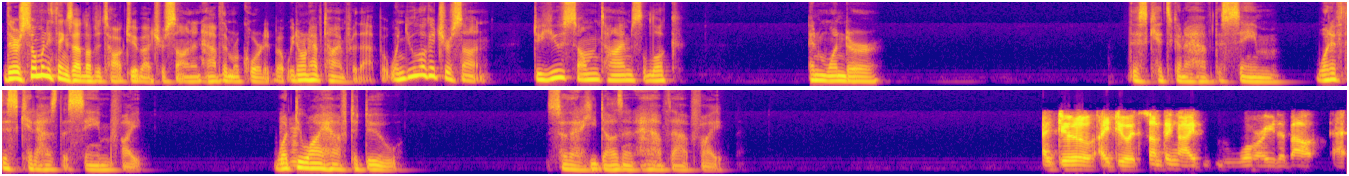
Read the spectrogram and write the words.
there are so many things I'd love to talk to you about your son and have them recorded, but we don't have time for that. But when you look at your son, do you sometimes look and wonder, this kid's going to have the same, what if this kid has the same fight? What mm-hmm. do I have to do so that he doesn't have that fight? I do. I do. It's something I'm worried about at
